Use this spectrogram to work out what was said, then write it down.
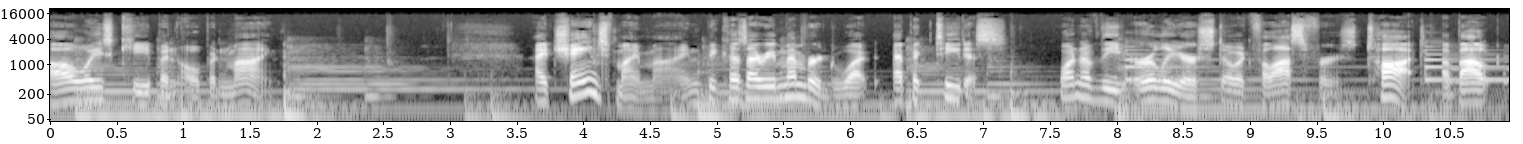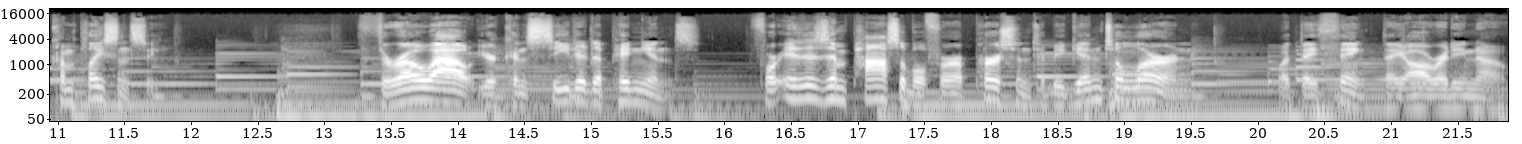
Always keep an open mind. I changed my mind because I remembered what Epictetus, one of the earlier Stoic philosophers, taught about complacency. Throw out your conceited opinions, for it is impossible for a person to begin to learn what they think they already know.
